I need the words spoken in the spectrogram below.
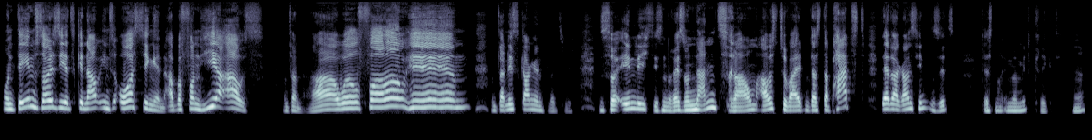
und dem soll sie jetzt genau ins Ohr singen, aber von hier aus und dann I will follow him und dann ist gegangen plötzlich. so ähnlich, diesen Resonanzraum auszuweiten, dass der Papst, der da ganz hinten sitzt, das noch immer mitkriegt. Ja?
